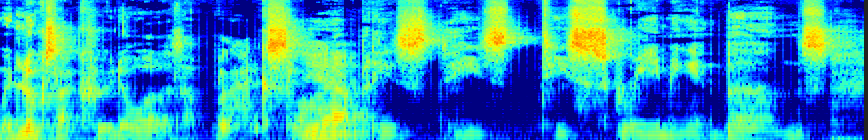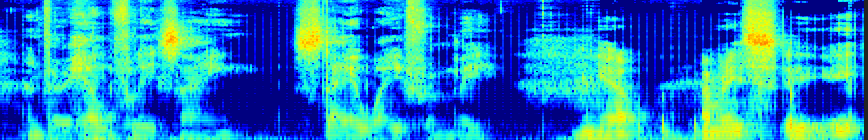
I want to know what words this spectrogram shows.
it looks like crude oil as a black slime, Yeah. but he's he's he's screaming it burns and very helpfully saying, "Stay away from me." Yeah, I mean it's it,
